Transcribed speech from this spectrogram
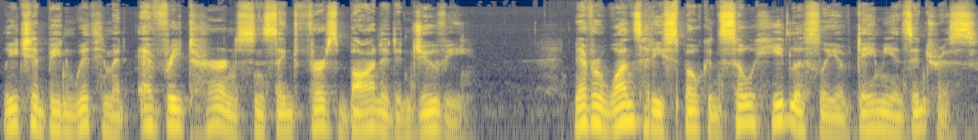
Leech had been with him at every turn since they'd first bonded in juvie. Never once had he spoken so heedlessly of Damien's interests.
